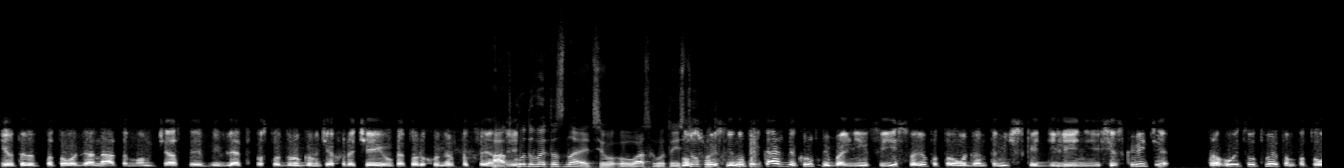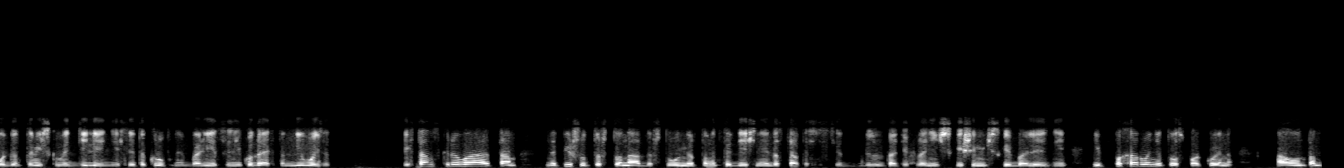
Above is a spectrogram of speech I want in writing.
И вот этот патологоанатом, он часто является просто другом тех врачей, у которых умер пациент. А откуда вы это знаете? У вас какой-то есть ну, опыт? В смысле? Ну, при каждой крупной больнице есть свое патологоанатомическое отделение. И все вскрытия проводятся вот в этом патологоанатомическом отделении, если это крупная больница. Никуда их там не возят. Их там скрывают, там напишут то, что надо, что умер там от сердечной недостаточности в результате хронической ишемической болезни. И похоронят его спокойно. А он там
